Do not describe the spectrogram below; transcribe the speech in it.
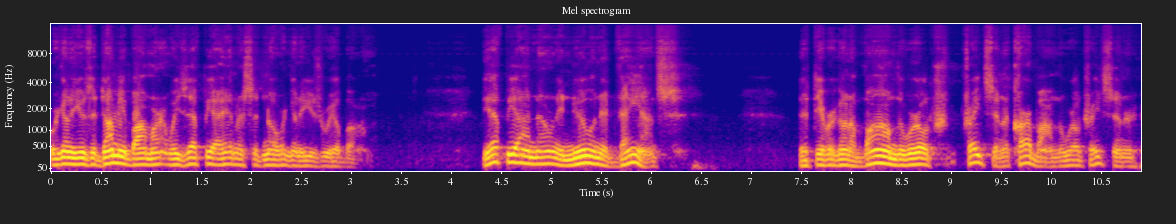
We're going to use a dummy bomb, aren't we? His FBI analyst said, no, we're going to use real bomb. The FBI not only knew in advance that they were going to bomb the World Trade Center, car bomb the World Trade Center,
